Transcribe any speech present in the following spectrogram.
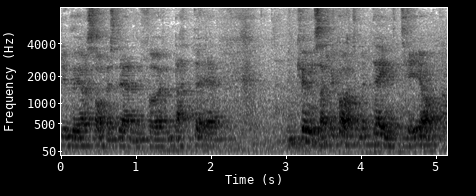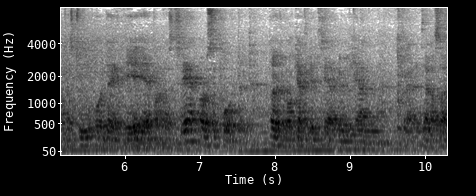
Du bør gjøre sånn istedenfor. Dette er kun sertifikat med Dane TA parentes 2 og Dane EE parentes 3 are supported. Da er det tilbake til de 3 igjen. Til altså,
